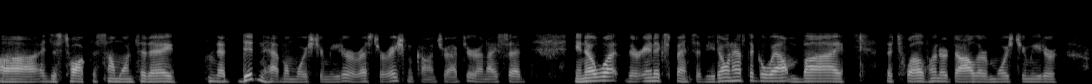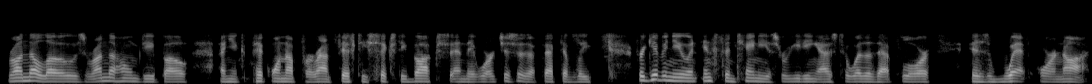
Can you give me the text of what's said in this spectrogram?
Uh, I just talked to someone today that didn't have a moisture meter, a restoration contractor, and I said, you know what? They're inexpensive. You don't have to go out and buy the $1,200 moisture meter. Run the Lowe's, run the Home Depot, and you can pick one up for around 50, 60 bucks, and they work just as effectively for giving you an instantaneous reading as to whether that floor is wet or not.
